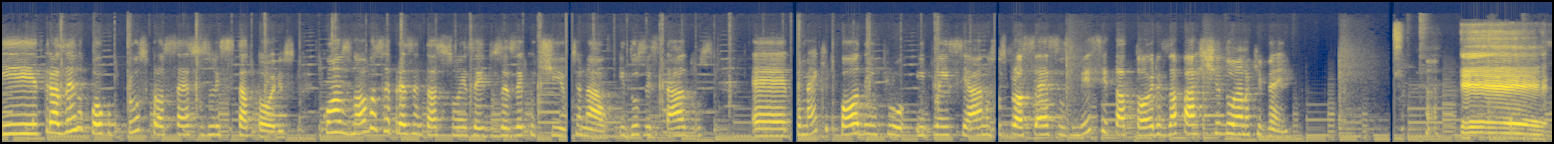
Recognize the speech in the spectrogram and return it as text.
E trazendo um pouco para os processos licitatórios, com as novas representações aí dos executivos nacional e dos estados, é, como é que podem influ influenciar nos processos licitatórios a partir do ano que vem? É,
